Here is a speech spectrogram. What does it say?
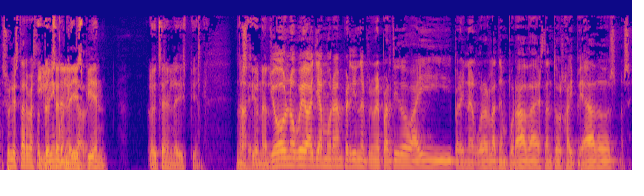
suele estar Y bastante lo bien echan en la E conectado. ESPN. Lo echan en la E ESPN. No sé. Nacional. Yo no veo a Yamorán perdiendo el primer partido ahí para inaugurar la temporada. Están todos hypeados. No sé.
